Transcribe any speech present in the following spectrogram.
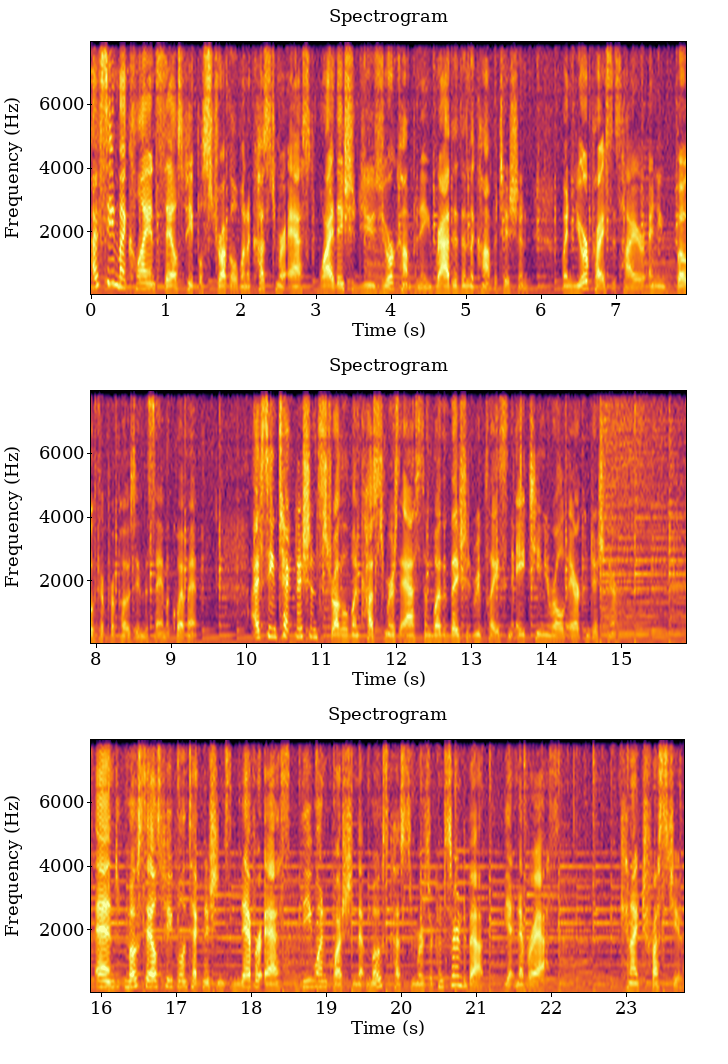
I've seen my clients' salespeople struggle when a customer asks why they should use your company rather than the competition when your price is higher and you both are proposing the same equipment. I've seen technicians struggle when customers ask them whether they should replace an 18 year old air conditioner. And most salespeople and technicians never ask the one question that most customers are concerned about, yet never ask Can I trust you?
